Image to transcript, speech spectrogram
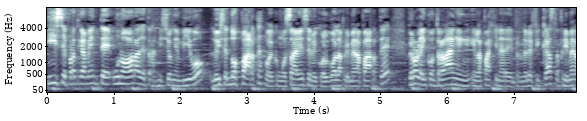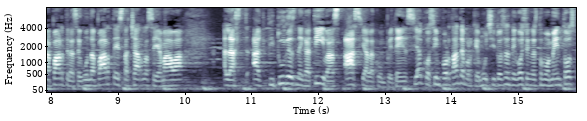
Hice prácticamente una hora de transmisión en vivo. Lo hice en dos partes porque como saben se me colgó la primera parte, pero la encontrarán en, la página de Emprendedor Eficaz. La primera parte, la segunda parte. Esta charla se llamaba las actitudes negativas hacia la competencia, cosa importante porque muchos si tú haces negocio en estos momentos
